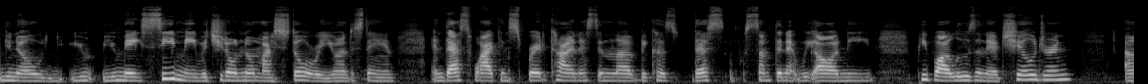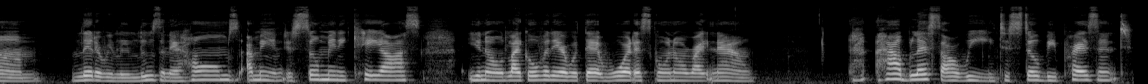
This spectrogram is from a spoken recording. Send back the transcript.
you know you you may see me but you don't know my story you understand and that's why i can spread kindness and love because that's something that we all need people are losing their children um literally losing their homes. I mean just so many chaos you know like over there with that war that's going on right now. How blessed are we to still be present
